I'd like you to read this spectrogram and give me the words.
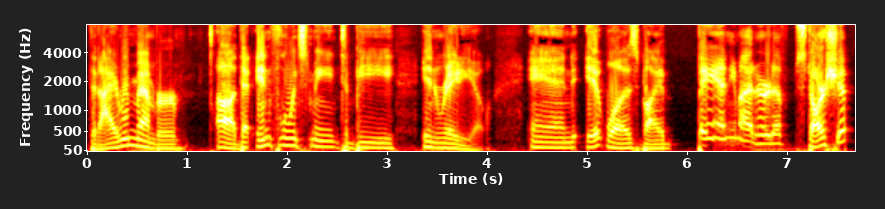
that I remember uh, that influenced me to be in radio, and it was by a band you might have heard of, Starship.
